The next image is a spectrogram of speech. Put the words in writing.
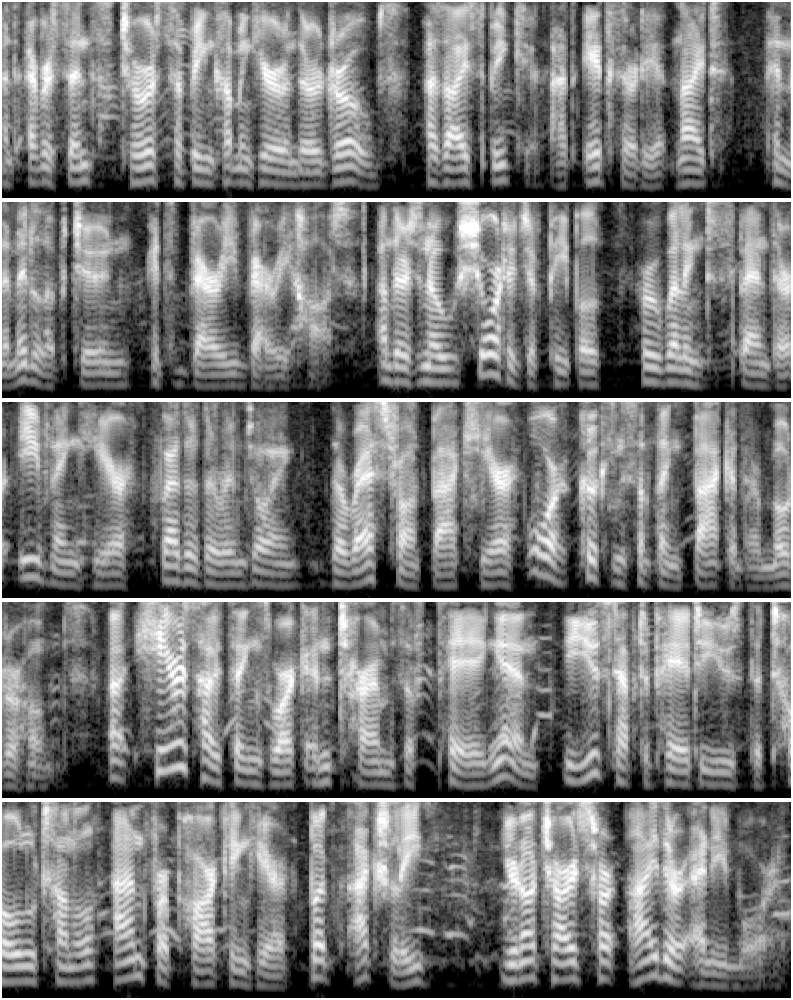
and ever since tourists have been coming here in their droves. As I speak at 8:30 at night, in the middle of June, it's very, very hot. And there's no shortage of people who are willing to spend their evening here, whether they're enjoying the restaurant back here or cooking something back in their motorhomes. Uh, here's how things work in terms of paying in. You used to have to pay to use the toll tunnel and for parking here, but actually, you're not charged for either anymore.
